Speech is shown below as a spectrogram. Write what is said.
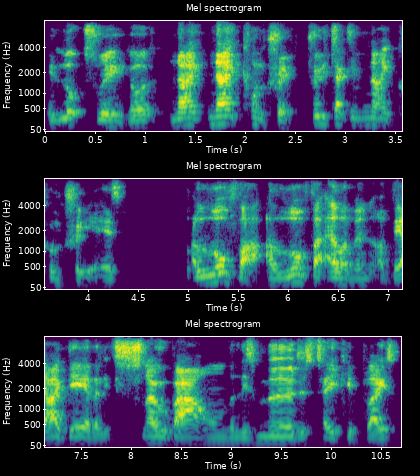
It looks really good. Night Night Country, True Detective Night Country it is. I love that. I love that element of the idea that it's snowbound and these murders taking place.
